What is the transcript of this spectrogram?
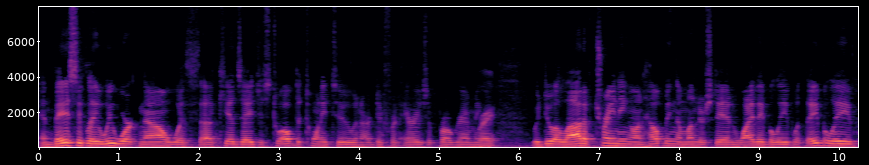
And basically, we work now with uh, kids ages 12 to 22 in our different areas of programming. Right. We do a lot of training on helping them understand why they believe what they believe,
